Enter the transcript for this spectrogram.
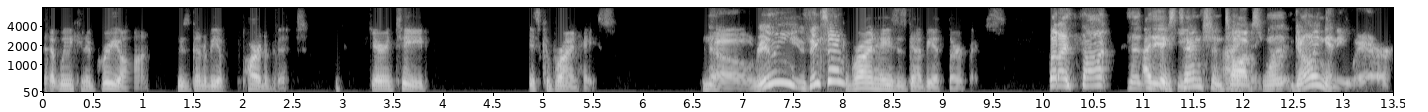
that we can agree on who's going to be a part of it, guaranteed, is Ke'Bryan Hayes. No, really? You think so? Ke'Bryan Hayes is going to be a third base. But I thought that I the extension talks weren't going anywhere.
